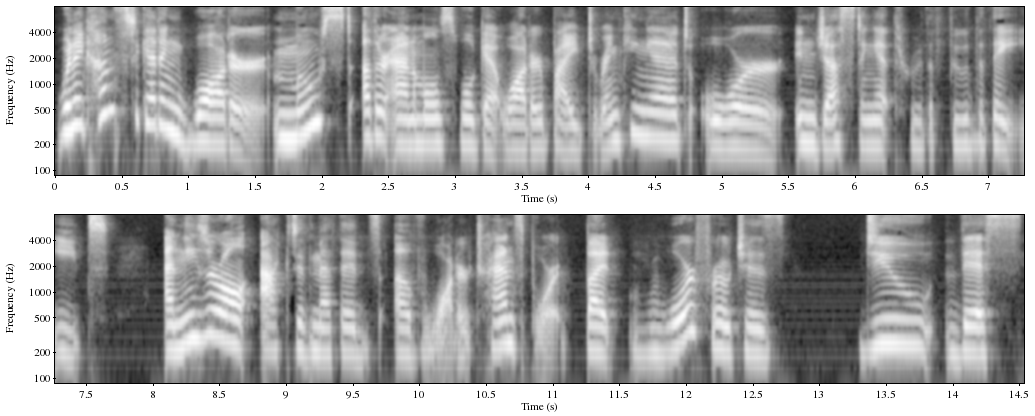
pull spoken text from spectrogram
When it comes to getting water, most other animals will get water by drinking it or ingesting it through the food that they eat. And these are all active methods of water transport. But wharf roaches do this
